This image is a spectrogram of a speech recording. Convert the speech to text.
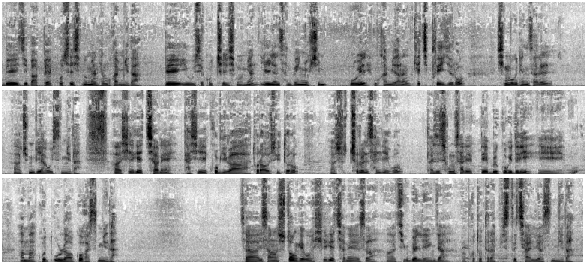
내 집 앞에 꽃을 심으면 행복합니다. 내 이웃에 꽃을 심으면 1년 365일 행복합니다는 캐치프레이즈로 식목일 행사를 아, 준비하고 있습니다. 아, 실개천에 다시 고기가 돌아올 수 있도록 아, 수출을 살리고 다시 송사례 때 물고기들이 아마 곧 올라올 것 같습니다. 자, 이상은 수동계곡 실개천에서 어, 지구별 여행자 어, 포토테라피스트 찰리였습니다.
